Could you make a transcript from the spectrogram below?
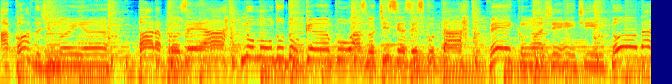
Acordo de manhã para prosear no mundo do campo, as notícias escutar. Vem com a gente em toda a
